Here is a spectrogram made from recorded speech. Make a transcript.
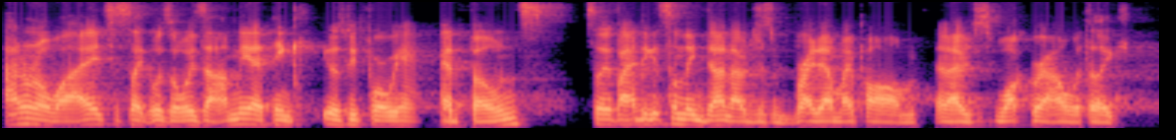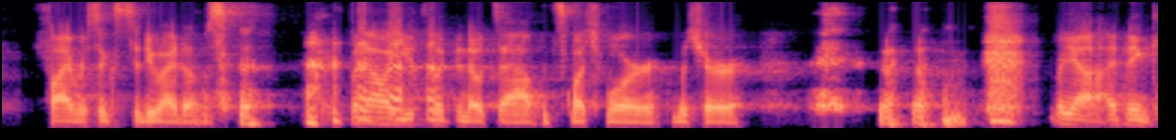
I don't know why. It's just like it was always on me. I think it was before we had phones. So if I had to get something done, I would just write it on my palm and I would just walk around with like five or six to do items. but now I use like the Notes app. It's much more mature. but yeah, I think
